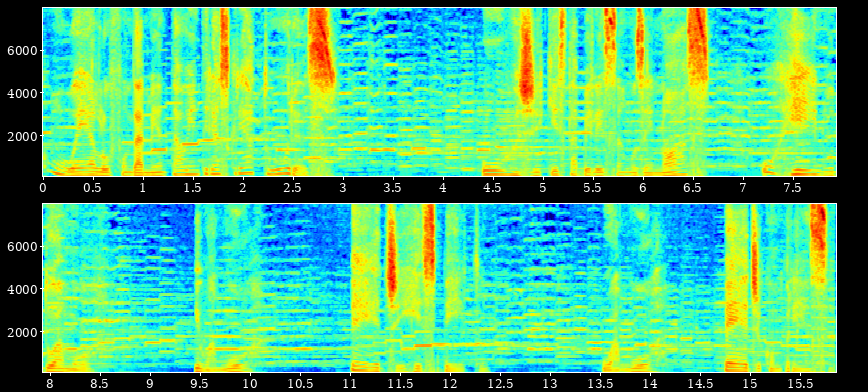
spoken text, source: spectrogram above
como elo fundamental entre as criaturas. Urge que estabeleçamos em nós o reino do amor. E o amor pede respeito. O amor pede compreensão.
